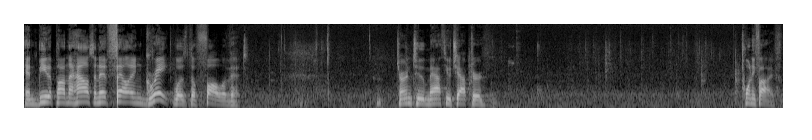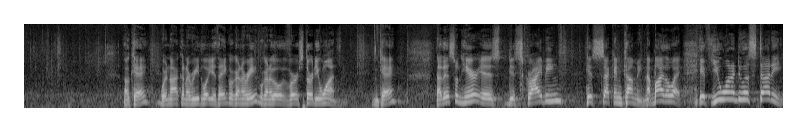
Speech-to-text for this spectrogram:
and beat upon the house, and it fell, and great was the fall of it. Turn to Matthew chapter 25. Okay, we're not going to read what you think we're going to read. We're going to go with verse 31. Okay? Now, this one here is describing his second coming. Now, by the way, if you want to do a study,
